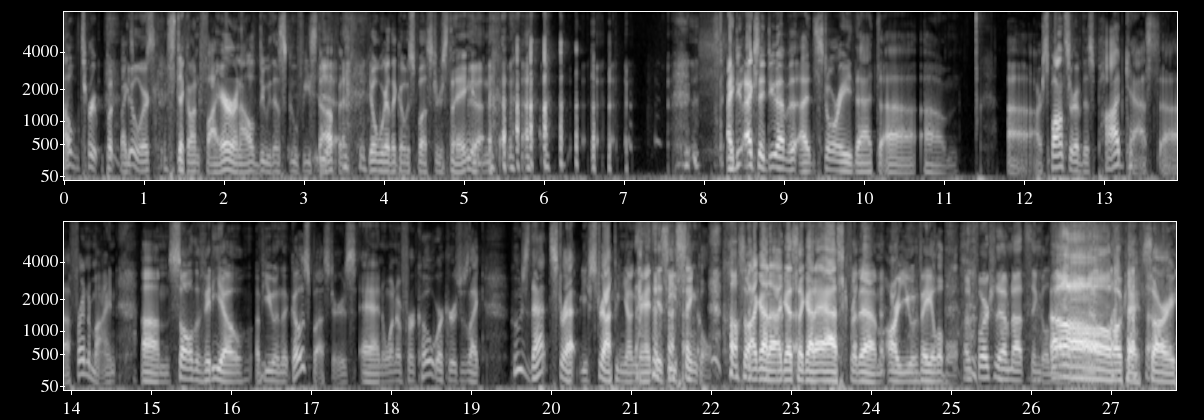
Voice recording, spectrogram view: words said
I'll tur- put my You'll work. stick on fire, and I'll do this goofy stuff, Yeah. and you'll wear the Ghostbusters thing. Yeah. And I do actually do have a, a story that uh, um, uh, our sponsor of this podcast, uh, a friend of mine, um, saw the video of you in the Ghostbusters, and one of her coworkers was like, "Who's that strap strapping young man? Is he single?" so I gotta, I guess I gotta ask for them. Are you available? Unfortunately, I'm not single. no. Oh, okay. Sorry,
